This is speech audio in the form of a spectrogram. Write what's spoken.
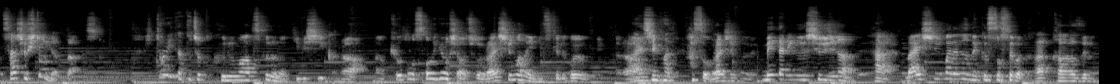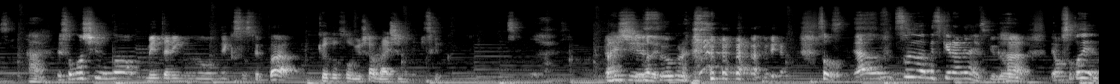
最初一人だったんですよ。一人だとちょっと車を作るの厳しいから、共同創業者をちょっと来週までに見つけてこようって言ったら、来週まで？そう、来週まで。メンタリング週次なんで、はい。来週までのネクストステップが必ず出るんですよ。はい。で、その週のメンタリングのネクストステップは、共同創業者を来週まで見つけるからって言うんですけど、来週まで。すごくない？いやそうですねあの。普通は見つけられないんですけど、はでもそこで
